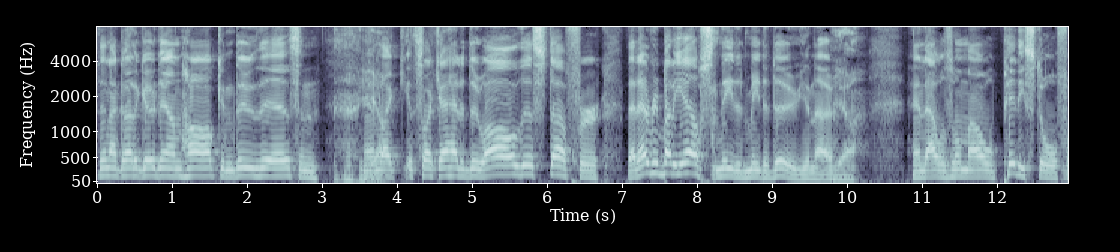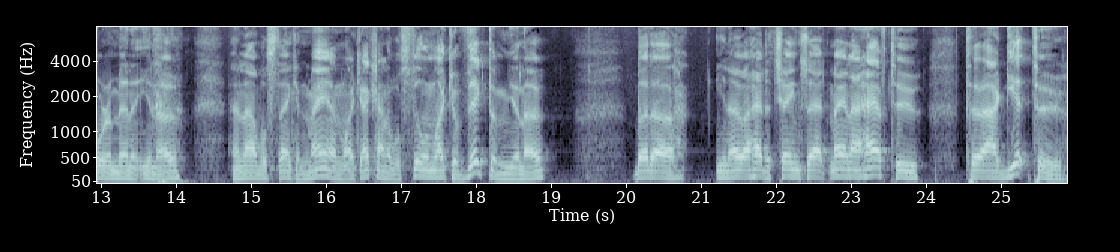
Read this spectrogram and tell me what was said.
then I got to go down Hawk and do this and and yeah. like it's like I had to do all this stuff for that everybody else needed me to do, you know. Yeah. And I was on my old pity stool for a minute, you know. and I was thinking, man, like I kind of was feeling like a victim, you know. But uh, you know, I had to change that. Man, I have to till I get to.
